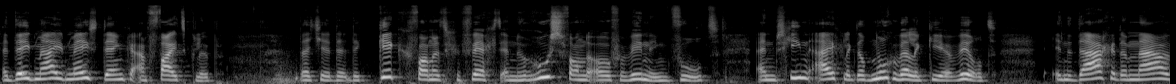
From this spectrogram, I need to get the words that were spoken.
Het deed mij het meest denken aan Fight Club. Dat je de, de kick van het gevecht en de roes van de overwinning voelt. En misschien eigenlijk dat nog wel een keer wilt in de dagen daarna,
